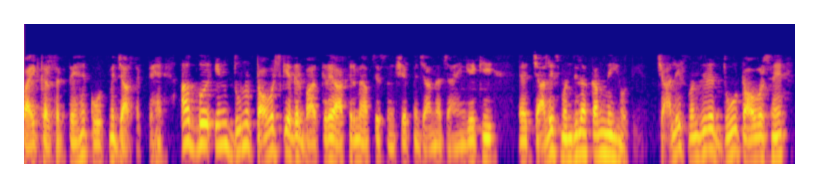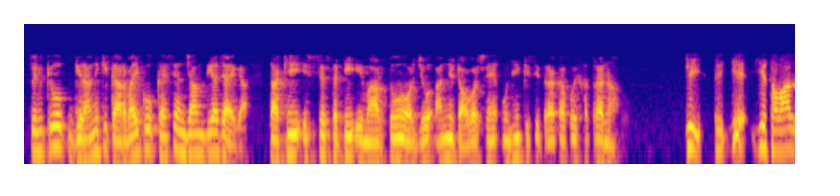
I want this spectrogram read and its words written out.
फाइट कर सकते हैं कोर्ट में जा सकते हैं। अब इन दोनों टावर्स की अगर बात करें, आखिर में आपसे संक्षेप में जानना चाहेंगे कि चालीस मंजिला कम नहीं होती है। चालीस मंजिले दो टावर्स हैं तो इनको गिराने की कार्रवाई को कैसे अंजाम दिया जाएगा, ताकि इससे सटी इमारतों और जो अन्य टावर्स हैं, उन्हें किसी तरह का कोई खतरा ना हो। जी, ये ये सवाल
